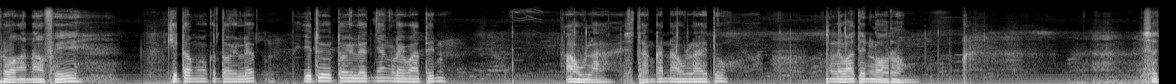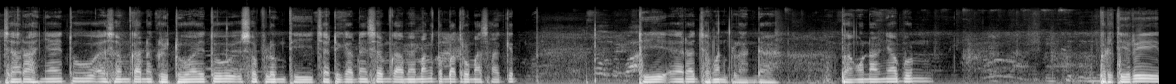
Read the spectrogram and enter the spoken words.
ruangan AV kita mau ke toilet itu toiletnya ngelewatin aula. Sedangkan aula itu ngelewatin lorong sejarahnya itu SMK Negeri 2 itu sebelum dijadikan SMK memang tempat rumah sakit di era zaman Belanda. Bangunannya pun berdiri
